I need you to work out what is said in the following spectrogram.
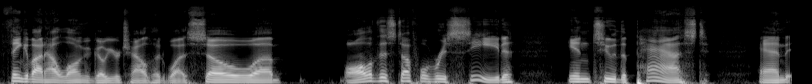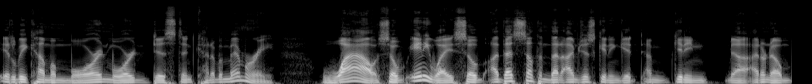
think about how long ago your childhood was. So uh, all of this stuff will recede into the past and it'll become a more and more distant kind of a memory. Wow. So anyway, so uh, that's something that I'm just getting get I'm getting uh, I don't know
